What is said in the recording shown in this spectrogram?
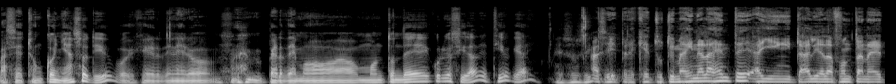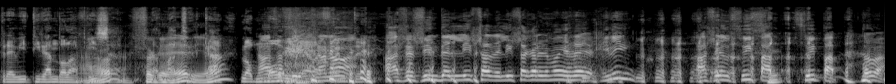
va a ser esto un coñazo, tío, porque es que el dinero perdemos un montón de curiosidades, tío, que hay. Eso sí. Ah, Sí, sí. pero es que tú te imaginas a la gente ahí en Italia, la Fontana de Trevi, tirando la pizza. Ah, ¿Eso la qué es? Los No, hace móviles así- la no, no, hace sin desliza, desliza con el móvil dice, "Gilín". Hace un sweep up, sweep up, toma.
